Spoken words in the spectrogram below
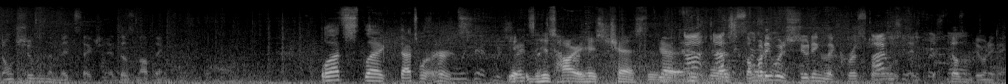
Don't shoot him in the midsection. It does nothing. Well, that's like that's what hurts. Yeah, his heart, his chest. Is Yeah, uh, Not- his not chest- Somebody was shooting the crystal. I was shooting the crystal. it doesn't do anything.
